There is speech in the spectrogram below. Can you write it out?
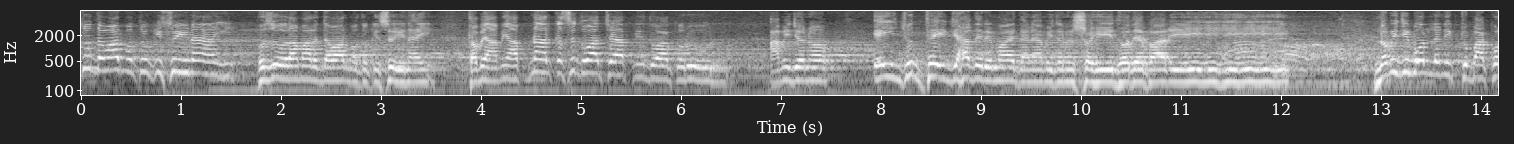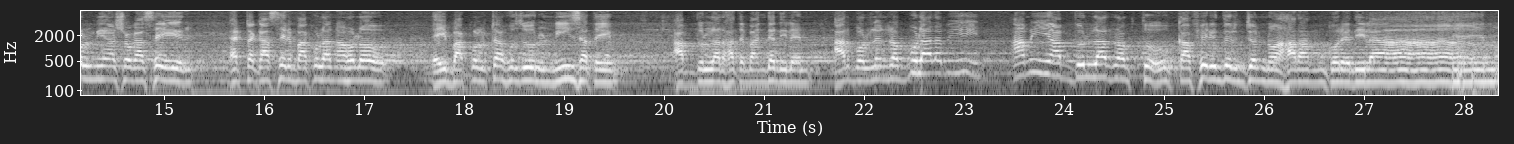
তো দেওয়ার মতো কিছুই নাই। হুজুর, আমার দেওয়ার মতো কিছুই নাই। তবে আমি আপনার কাছে দোয়া চাই, আপনি দোয়া করুন। আমি যেন এই যুদ্ধে, এই জাহাদের ময়দানে আমি যেন শহীদ হতে পারি। নবীজি বললেন, একটু বাকল নিয়ে আসো গাছের। একটা গাছের বাকল আনা হলো। এই বাকলটা হুজুর নিজ হাতে আবদুল্লাহর হাতে বান্ধা দিলেন আর বললেন, রব্বুল আলমিন, আমি আবদুল্লাহর রক্ত কাফেরদের জন্য হারাম করে দিলাম।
